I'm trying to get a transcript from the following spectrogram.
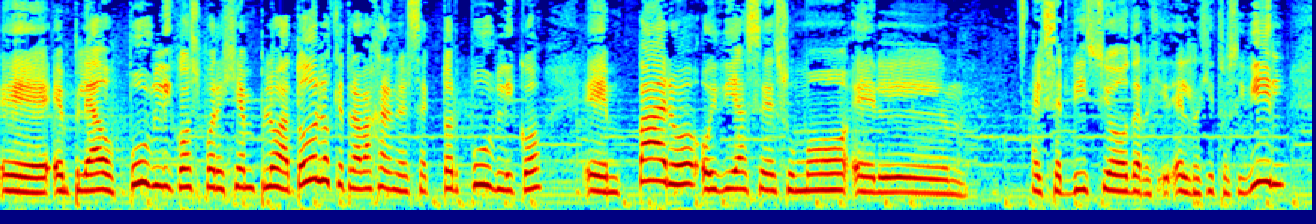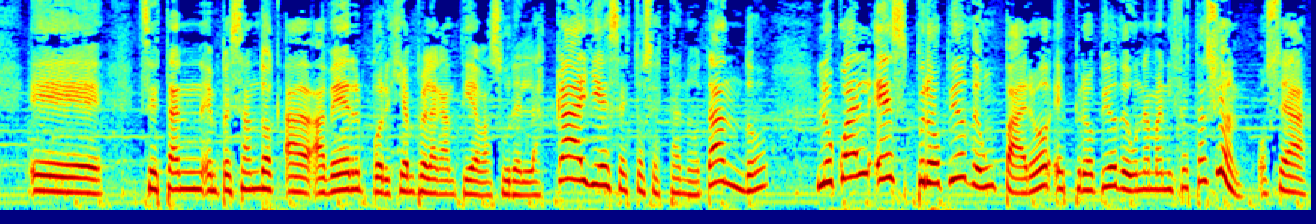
eh, empleados públicos, por ejemplo, a todos los que trabajan en el sector público, en paro, hoy día se sumó el el servicio del el registro civil, eh, se están empezando a, ver, por ejemplo, la cantidad de basura en las calles, esto se está notando, lo cual es propio de un paro, es propio de una manifestación. O sea,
